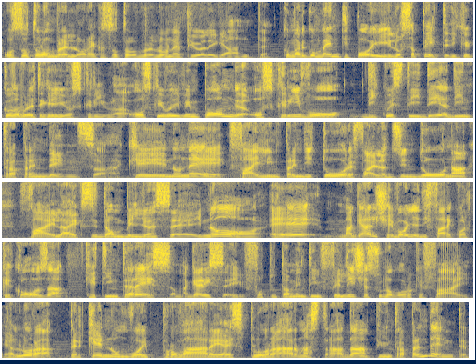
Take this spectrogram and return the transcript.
O sotto l'ombrellone, che sotto l'ombrellone è più elegante. Come argomenti, poi lo sapete di che cosa volete che io scriva. O scrivo di ping pong o scrivo di questa idea di intraprendenza, che non è fai l'imprenditore, fai l'aziendona, fai la exit da un billion 6. No, è magari c'hai voglia di fare qualche cosa che ti interessa, magari sei fottutamente infelice sul lavoro che fai. E allora perché non vuoi provare a esplorare una strada più intraprendente?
